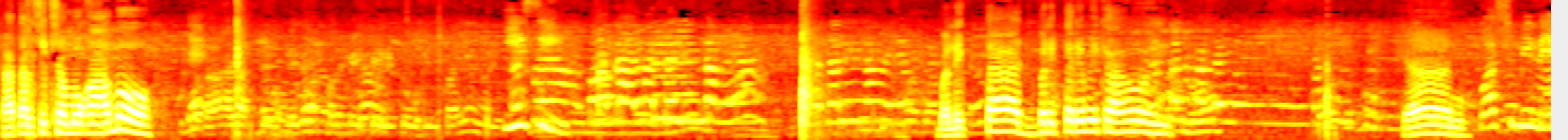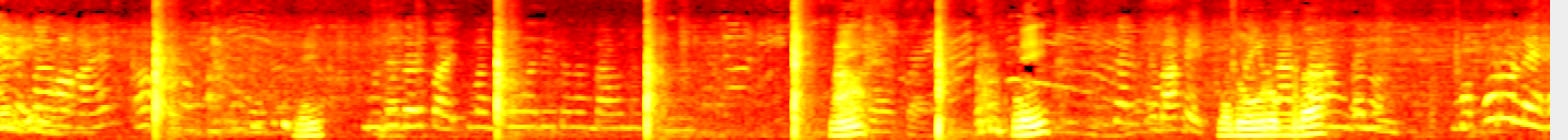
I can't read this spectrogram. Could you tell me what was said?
Katalsik sa mukha mo. Easy. Madali lang yan. Madali lang yan. Baliktad. Baliktad rin may kahoy. Yan. Wash me, nene. Ni? Budadal fight. Magkuha dito ng tao ng Ni? Ni? Eh, bakit? Nadurog na. Mapurol eh.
